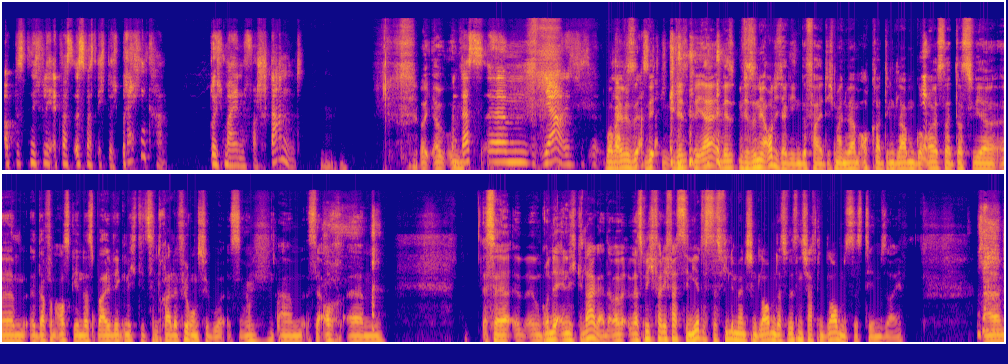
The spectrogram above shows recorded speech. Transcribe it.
Ob das nicht vielleicht etwas ist, was ich durchbrechen kann. Durch meinen Verstand. Mhm. Und das, ähm, ja. Ich, Wobei wir, wir, wir, ja, wir, wir, sind ja auch nicht dagegen gefeit. Ich meine, wir haben auch gerade den Glauben geäußert, ja. dass wir ähm, davon ausgehen, dass Ballweg nicht die zentrale Führungsfigur ist. Ähm, ist ja auch ähm, ist ja äh, im Grunde ähnlich gelagert. Aber was mich völlig fasziniert, ist, dass viele Menschen glauben, dass Wissenschaft ein Glaubenssystem sei. Ja, ähm,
